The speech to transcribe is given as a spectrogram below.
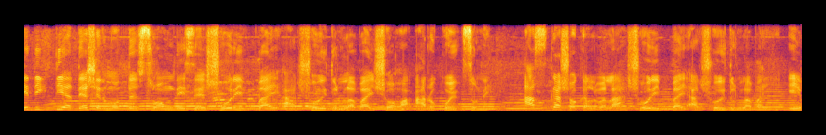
এদিক দিয়া দেশের মধ্যে শ্রম দিছে শরীফ ভাই আর শহীদুল্লাহ ভাই সহ আরও কয়েকজনে। আজকা সকালবেলা শরীফ ভাই আর শহীদুল্লাহ ভাই, এই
